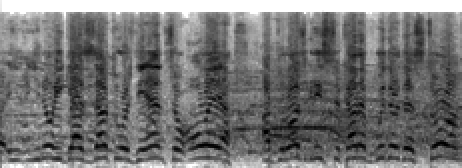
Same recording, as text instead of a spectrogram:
But you know he gasses out towards the end, so all uh, needs to kind of wither the storm.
